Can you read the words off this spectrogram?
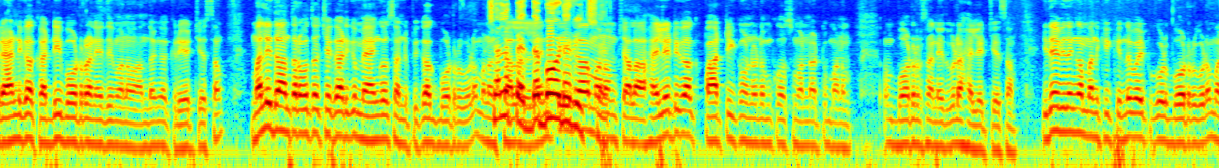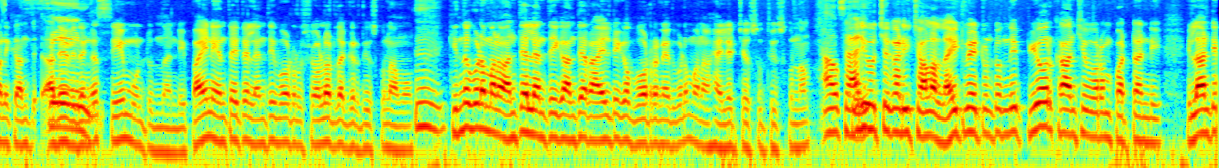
గ్రాండ్గా కడ్డీ బోర్డర్ అనేది మనం అందంగా క్రియేట్ చేస్తాం మళ్ళీ దాని తర్వాత వచ్చే కాడికి మ్యాంగోస్ అండ్ పికాక్ బోర్డర్ కూడా మనం చాలా. మనం చాలా హైలైట్గా పార్టీకి ఉండడం కోసం అన్నట్టు మనం బోర్డర్స్ అనేది కూడా హైలైట్ చేసాం ఇదే విధంగా మనకి కింద వైపు కూడా బోర్డర్ కూడా మనకి అంతే అదే విధంగా సేమ్ ఉంటుందండి. పైన ఎంతైతే లెంతీ బోర్డర్ షోల్డర్ దగ్గర తీసుకున్నామో కింద కూడా మనం అంతే లెంతీగా అంతే రాయల్టీగా బోర్డర్ అనేది కూడా మనం హైలైట్ చేస్తూ తీసుకున్నాం. శారీ వచ్చేకాడికి చాలా లైట్ వెయిట్ ఉంటుంది. ప్యూర్ కాంచీవరం పట్టండి ఇలాంటి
